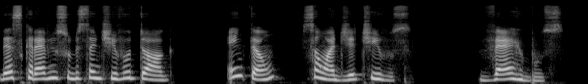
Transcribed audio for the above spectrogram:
descrevem o substantivo dog. Então, são adjetivos. Verbos.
